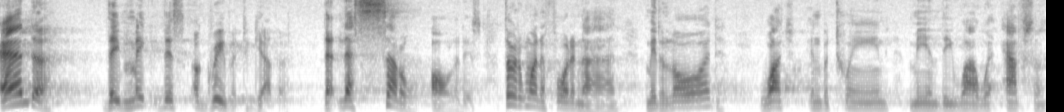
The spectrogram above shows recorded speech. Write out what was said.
and uh, they make this agreement together that let's settle all of this. 31 and 49, may the Lord watch in between me and thee while we're absent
